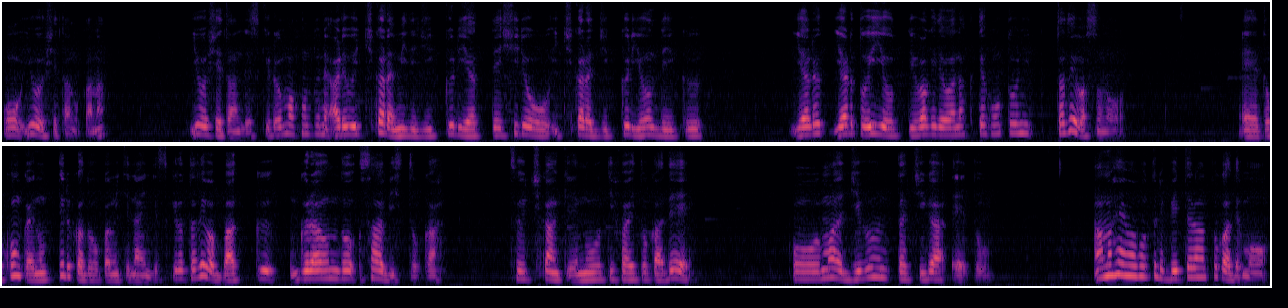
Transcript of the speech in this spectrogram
を用意してたのかな？用意してたんですけど、まあ、本当にあれを一から見てじっくりやって資料を一からじっくり読んでいくやるやるといいよっていうわけではなくて本当に例えばその、えー、と今回載ってるかどうか見てないんですけど例えばバックグラウンドサービスとか通知関係 notify とかでこうまだ自分たちが、えー、とあの辺は本当にベテランとかでも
